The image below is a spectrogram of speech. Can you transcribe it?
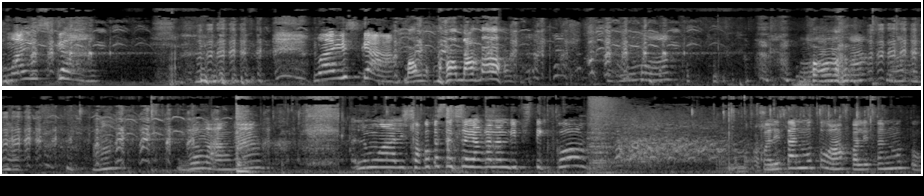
Mais ka. Mais ka. Mama ka! Ano mo ah? Mama? Ha? Ikaw maanghang? Alam mo, alis ako, tapos nagsayang ka ng lipstick ko. Palitan mo to ha, palitan mo to.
